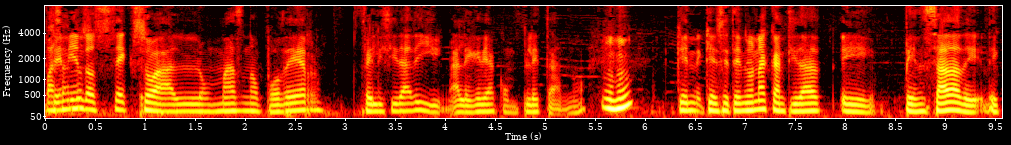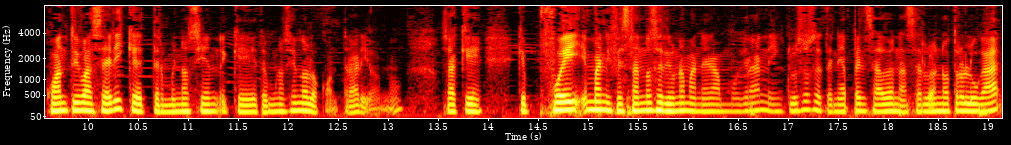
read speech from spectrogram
pasando Teniendo sexo a lo más no poder, felicidad y alegría completa, ¿no? Que, que se tenía una cantidad eh, pensada de, de cuánto iba a ser y que terminó siendo que terminó siendo lo contrario no o sea que, que fue manifestándose de una manera muy grande. Incluso se tenía pensado en hacerlo en otro lugar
